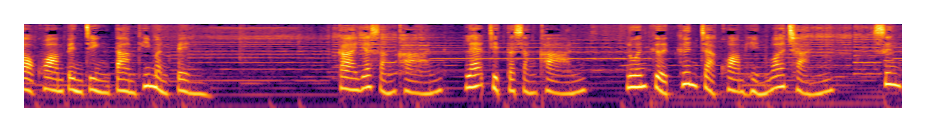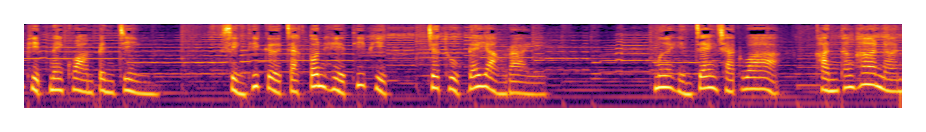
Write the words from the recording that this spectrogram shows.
ต่อความเป็นจริงตามที่มันเป็น กายสังขารและจิตสังขารล้วนเกิดขึ้นจากความเห็นว่าฉัน ซึ่งผิดในความเป็นจริง สิ่งที่เกิดจากต้นเหตุที่ผิดจะถูกได้อย่างไร เมื่อเห็นแจ้งชัดว่า ขันทั้งห้านั้น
